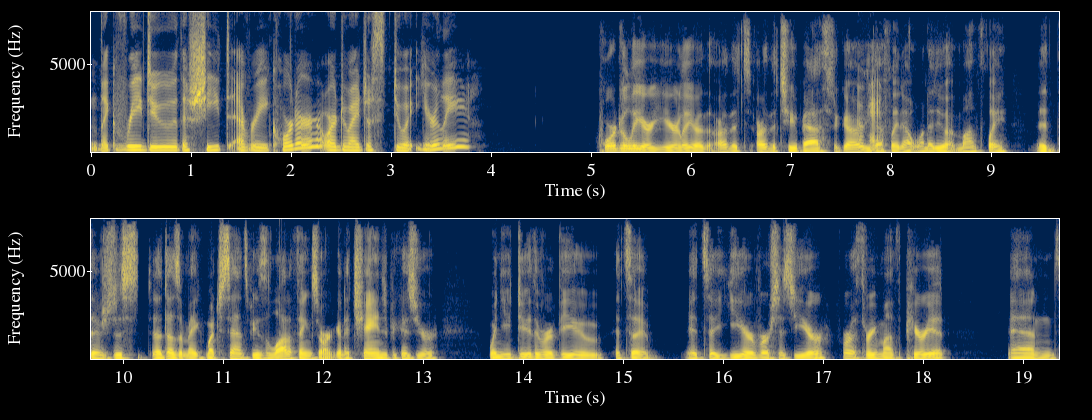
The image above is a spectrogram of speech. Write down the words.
like redo the sheet every quarter, or do I just do it yearly? Quarterly or yearly are the, are the are the two paths to go. Okay. You definitely don't want to do it monthly. It, there's just that doesn't make much sense because a lot of things aren't going to change because you're when you do the review, it's a it's a year versus year for a three month period, and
